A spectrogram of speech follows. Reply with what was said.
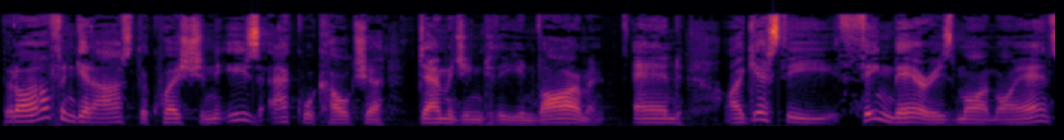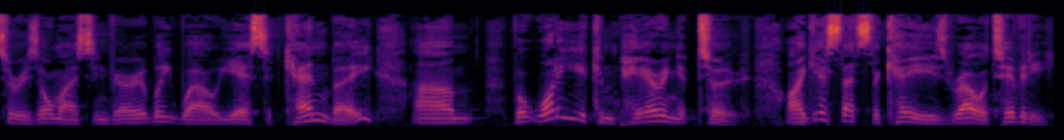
But I often get asked the question is aquaculture damaging to the environment? And I guess the thing there is my, my answer is almost invariably, well, yes, it can be. Um, but what are you comparing it to? I guess that's the key is relativity.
